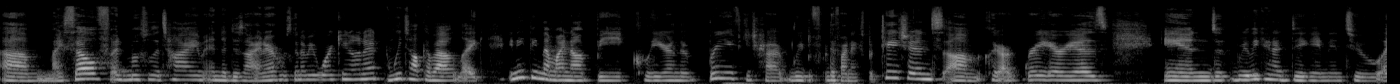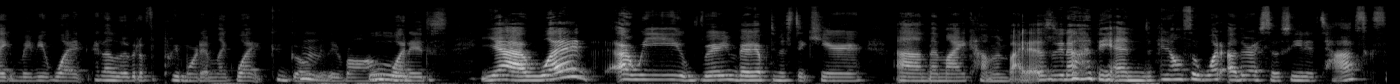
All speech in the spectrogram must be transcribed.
um, myself, and most of the time, and the designer who's going to be working on it. And we talk about like anything that might not be clear in the brief. You kind of redefine expectations, um, clear out gray areas, and really kind of digging into like maybe what kind of a little bit of a premortem, like what could go hmm. really wrong, Ooh. what is yeah, what are we very very optimistic here? Um, that might come and bite us, you know, at the end. And also, what other associated tasks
